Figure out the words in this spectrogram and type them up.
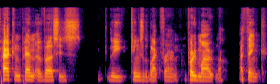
Pac and Penta versus the Kings of the Black Throne. Probably my opener. I think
